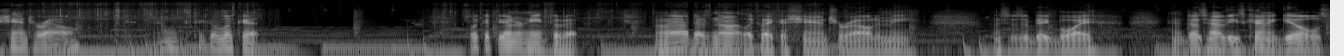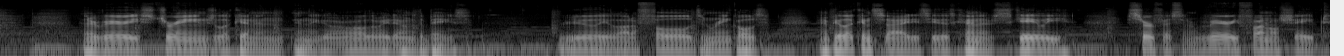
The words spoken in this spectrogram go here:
chanterelle. And let's take a look at, let's look at the underneath of it. Now that does not look like a chanterelle to me. This is a big boy. And it does have these kind of gills that are very strange looking and, and they go all the way down to the base. Really a lot of folds and wrinkles. And if you look inside, you see this kind of scaly surface and very funnel shaped.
